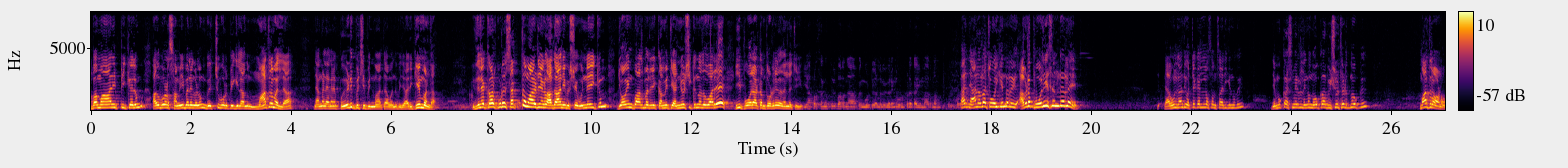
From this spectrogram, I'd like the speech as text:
അപമാനിപ്പിക്കലും അതുപോലുള്ള സമീപനങ്ങളും വെച്ചു പൊറിപ്പിക്കില്ല എന്ന് മാത്രമല്ല ഞങ്ങളെ അങ്ങനെ പേടിപ്പിച്ച് പിന്മാറ്റാമെന്ന് വിചാരിക്കുകയും വേണ്ട. ഇതിനേക്കാൾ കൂടുതൽ ശക്തമായിട്ട് ഞങ്ങൾ അദാനി വിഷയം ഉന്നയിക്കും. ജോയിന്റ് പാർലമെന്ററി കമ്മിറ്റി അന്വേഷിക്കുന്നത് വരെ ഈ പോരാട്ടം തുടരുക തന്നെ ചെയ്യും. ഞാനതാ ചോദിക്കുന്നത്. അവിടെ പോലീസ് ഉണ്ടല്ലേ രാഹുൽ ഗാന്ധി ഒറ്റക്കല്ലല്ലോ സംസാരിക്കുന്നത്? ജമ്മു കാശ്മീരിൽ നിങ്ങൾ നോക്കുക വിഷ്വൽസ് എടുത്ത് നോക്ക്. മാത്രമാണോ?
